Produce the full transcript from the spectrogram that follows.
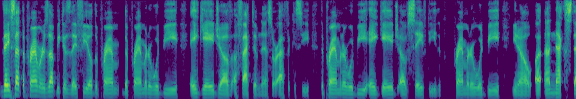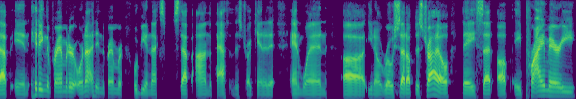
they set the parameters up because they feel the param the parameter would be a gauge of effectiveness or efficacy. The parameter would be a gauge of safety. The parameter would be, you know, a, a, next step in hitting the parameter or not hitting the parameter would be a next step on the path of this drug candidate. And when uh, you know, Roche set up this trial, they set up a primary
